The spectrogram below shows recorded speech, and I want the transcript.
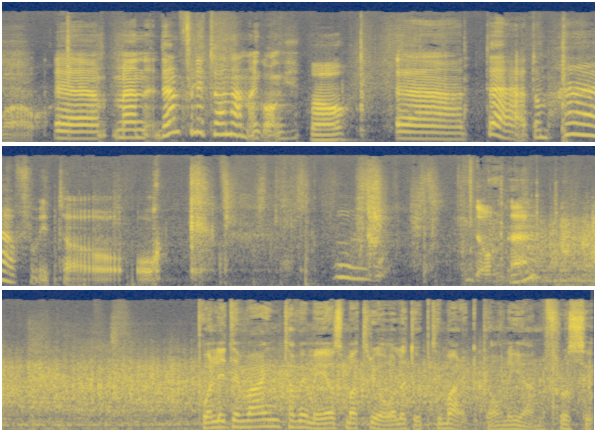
Wow. Uh, men den får ni ta en annan gång. Ja. Uh, där, de här får vi ta och... Oh, de där. På en liten vagn tar vi med oss materialet upp till markplan igen för att se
